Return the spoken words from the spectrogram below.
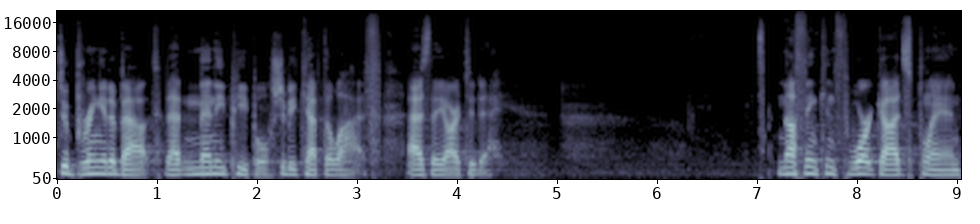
to bring it about that many people should be kept alive as they are today. Nothing can thwart God's plan.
